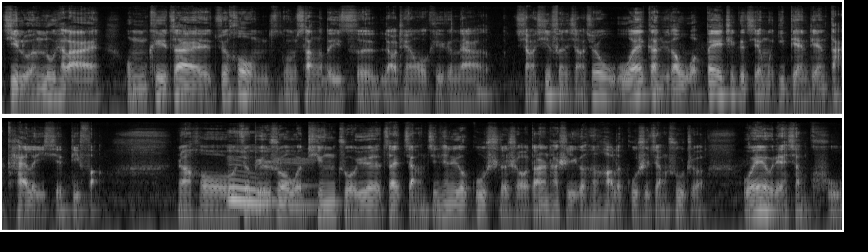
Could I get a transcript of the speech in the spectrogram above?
几轮录下来，我们可以在最后我们我们三个的一次聊天，我可以跟大家详细分享。就是我也感觉到我被这个节目一点点打开了一些地方。然后就比如说我听卓越在讲今天这个故事的时候，当然他是一个很好的故事讲述者，我也有点想哭。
